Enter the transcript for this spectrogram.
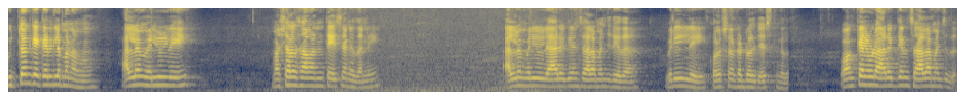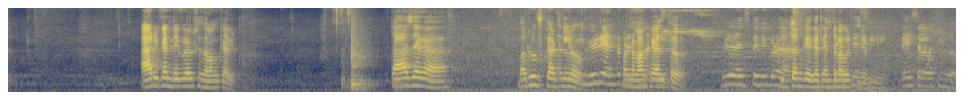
గుత్తొంకాయ కర్రీలో మనం అల్లం వెల్లుల్లి మసాలా సామాన్ అంతా వేసాం కదండి. అల్లం వెల్లుల్లి ఆరోగ్యం చాలా మంచిది కదా. వెల్లుల్లి కొలెస్ట్రాల్ కంట్రోల్ చేస్తుంది కదా. వంకాయలు కూడా ఆరోగ్యానికి చాలా మంచిది. ఆరోగ్యాన్ని దివ్యౌషధ వంకాయలు. తాజాగా మరూఫ్ గార్డెన్లో పండు వంకాయలతో వీడియో నచ్చితే మీకు కూడా గుత్తి వంకాయ కర్రీ ఎంత బాగా వచ్చింది టేస్ట్ ఎలా వచ్చిందో.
